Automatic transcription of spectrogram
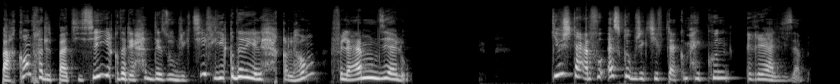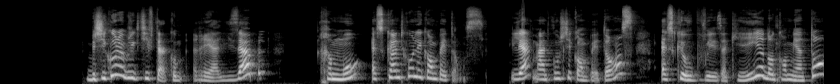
Par contre, le pâtissier يقدر يحدد des objectifs اللي يقدر يلحق لهم في العام ديالو. كيفاش تعرفوا اسكو objectif تاعكم حيكون réalisable باش يكون l'objectif تاعكم réalisable خمو اسكو عندكم les compétences il y a maintenant les compétences, est-ce que vous pouvez les acquérir dans combien de temps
